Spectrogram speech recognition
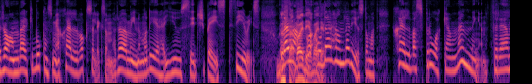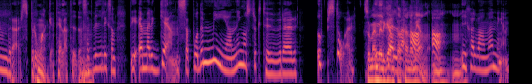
ramverk i boken som jag själv också liksom rör mig inom och det är det här usage-based theories. Berätta, och där, vad är det? Vad är det? Och, där handlar det just om att själva språkanvändningen förändrar språket mm. hela tiden. Så att mm. vi liksom, det är emergens, att både mening och strukturer uppstår. Som emergenta fenomen? Ja, mm, mm. i själva användningen.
